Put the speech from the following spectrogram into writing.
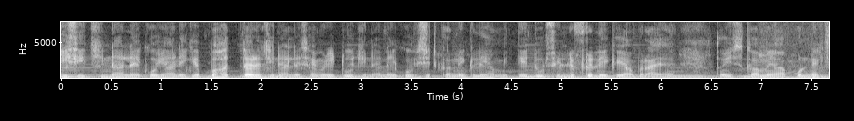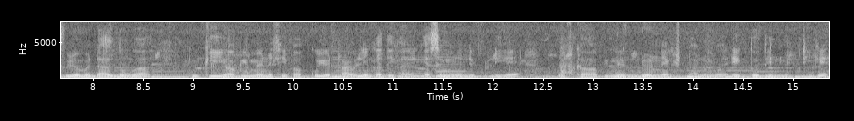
इसी जिनालय को, यानी कि बहत्तर जिनालय, सेवेंटी टू जिनालय को विज़िट करने के लिए हम इतनी दूर से लिफ्ट लेके यहाँ पर आए हैं। तो इसका मैं आपको नेक्स्ट वीडियो में डाल दूँगा, क्योंकि अभी मैंने सिर्फ़ आपको ये ट्रैवलिंग का दिखाया कैसे मैंने लिफ्ट ली है। उसका अभी मैं वीडियो नेक्स्ट डालूँगा, एक दो दिन में, ठीक है?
